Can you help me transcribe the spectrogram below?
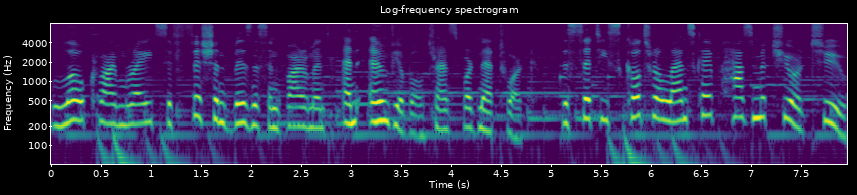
low crime rates, efficient business environment, and enviable transport network. The city's cultural landscape has matured too,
